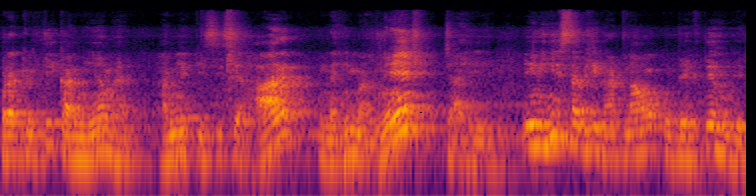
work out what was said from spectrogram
प्रकृति का नियम है, हमें किसी से हार नहीं मानने चाहिए। इन्हीं सभी घटनाओं को देखते हुए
